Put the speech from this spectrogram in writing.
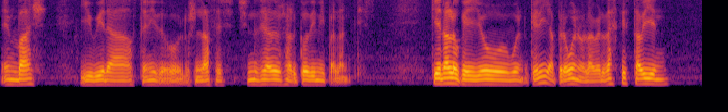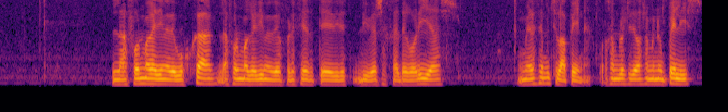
en Bash y hubiera obtenido los enlaces sin necesidad de usar coding ni palantes. Que era lo que yo bueno, quería, pero bueno, la verdad es que está bien la forma que tiene de buscar, la forma que tiene de ofrecerte diversas categorías, merece mucho la pena. Por ejemplo, si te vas a menú pelis,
